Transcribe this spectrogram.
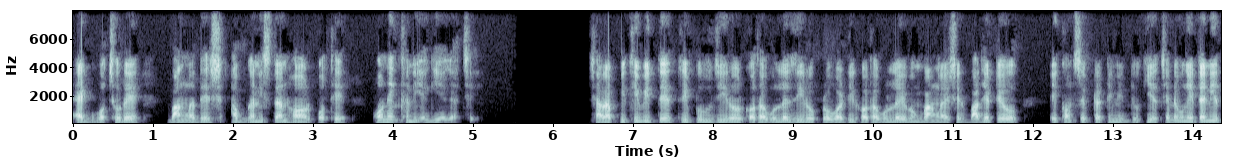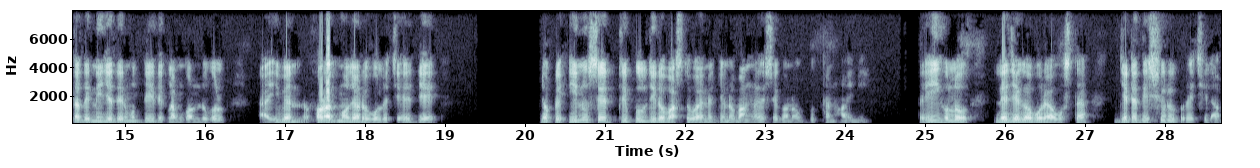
এক বছরে বাংলাদেশ আফগানিস্তান হওয়ার পথে অনেকখানি এগিয়ে গেছে। সারা পৃথিবীতে ত্রিপুল জিরোর কথা বললে জিরো প্রভার্টির কথা বললে এবং বাংলাদেশের বাজেটেও এই কনসেপ্টটা তিনি ঢুকিয়েছেন এবং এটা নিয়ে তাদের নিজেদের মধ্যেই দেখলাম গন্ডগোল। ইভেন ফরাদ মজারও বলেছে যে, ডক্টর ইনুসের ট্রিপল জিরো বাস্তবায়নের জন্য বাংলাদেশে গণ অভ্যুত্থান হয়নি। তো এই হলো লেজে গবরে অবস্থা, যেটা দিয়ে শুরু করেছিলাম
